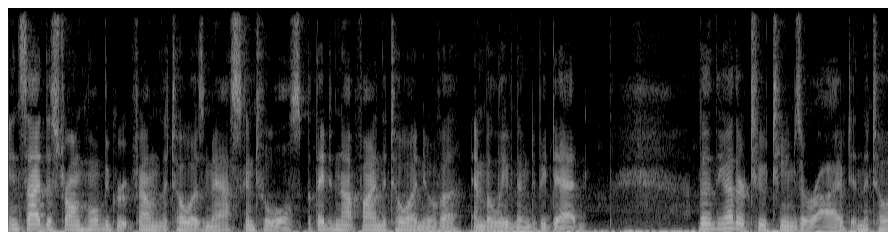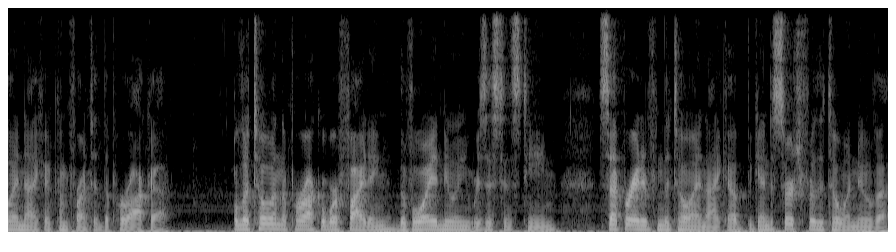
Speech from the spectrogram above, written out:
Inside the stronghold, the group found the Toa's masks and tools, but they did not find the Toa Nuva and believed them to be dead. Then the other two teams arrived, and the Toa Inika confronted the Piraka. While the Toa and the Piraka were fighting, the Voya Nui resistance team, separated from the Toa Inika, began to search for the Toa Nuva.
